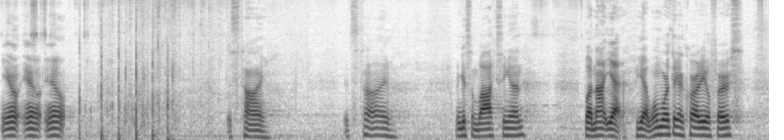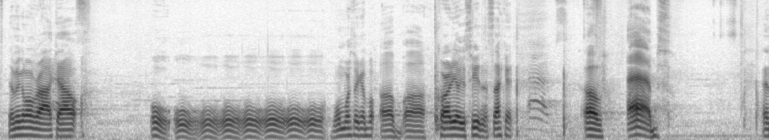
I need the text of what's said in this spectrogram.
You know, you It's time. It's time. We get some boxing in, but not yet. We got one more thing of cardio first. Then we're gonna rock out. Oh, oh, oh, oh, oh, oh, oh, oh. One more thing of uh, cardio. You'll see it in a second of abs. And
